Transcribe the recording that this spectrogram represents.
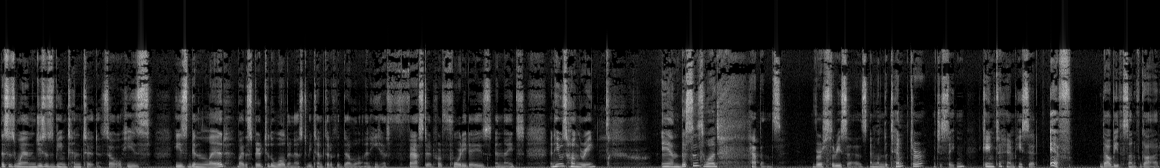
this is when Jesus is being tempted. So he's he's been led by the Spirit to the wilderness to be tempted of the devil, and he has fasted for 40 days and nights, and he was hungry. And this is what happens. Verse 3 says, And when the tempter, which is Satan, came to him, he said, If thou be the Son of God,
